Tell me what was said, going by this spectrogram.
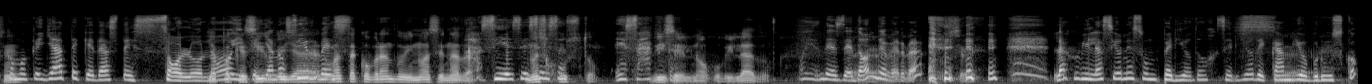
nada. Como que ya te quedaste solo, ¿no? y que ya no ya sirves. está cobrando y no hace nada. Así es, no es, justo. Exacto. Dice el no jubilado. Oye, ¿desde ah, dónde, verdad? la jubilación es un periodo serio de cambio brusco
